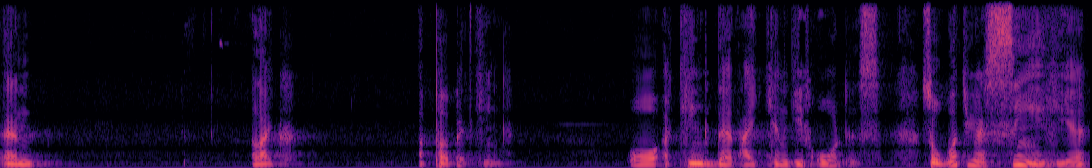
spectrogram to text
And like a puppet king or a king that I can give orders. So, what you are seeing here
